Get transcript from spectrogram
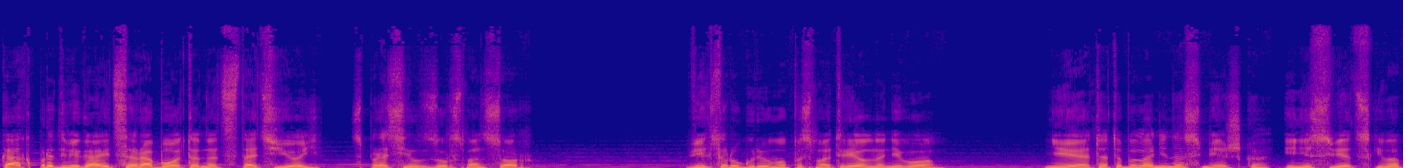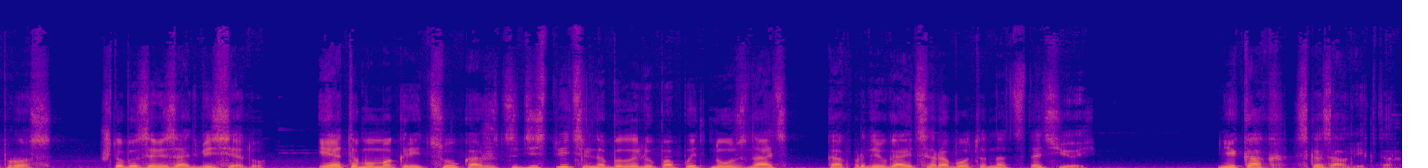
«Как продвигается работа над статьей?» — спросил Зурсмансор. Виктор угрюмо посмотрел на него. Нет, это была не насмешка и не светский вопрос, чтобы завязать беседу. И этому мокрецу, кажется, действительно было любопытно узнать, как продвигается работа над статьей. «Никак», — сказал Виктор.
